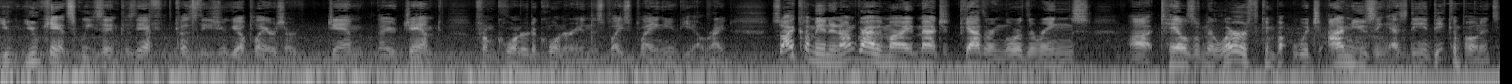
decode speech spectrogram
you you can't squeeze in because the because these Yu-Gi-Oh players are jam they're jammed from corner to corner in this place playing Yu-Gi-Oh, right? So I come in and I'm grabbing my Magic Gathering Lord of the Rings uh, Tales of Middle Earth, comp- which I'm using as D and D components,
